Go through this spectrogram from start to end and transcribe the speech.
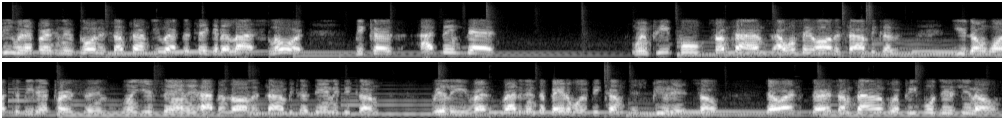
see where that person is going, and sometimes you have to take it a lot slower because I think that when people, sometimes I won't say all the time because you don't want to be that person when you're saying it happens all the time because then it becomes really rather than debatable, it becomes disputed. So there are there are some times where people just you know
